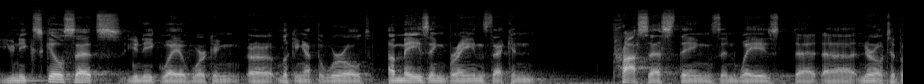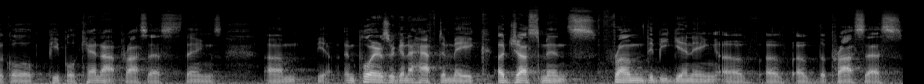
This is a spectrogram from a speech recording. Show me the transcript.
unique skill sets, unique way of working, uh, looking at the world, amazing brains that can process things in ways that uh, neurotypical people cannot process things um, you know, employers are going to have to make adjustments from the beginning of, of, of, the process.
